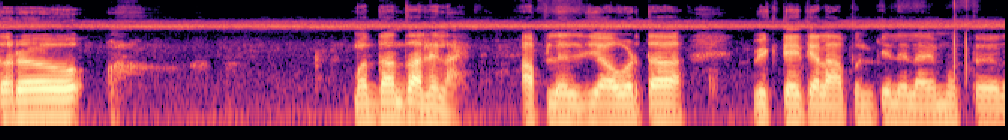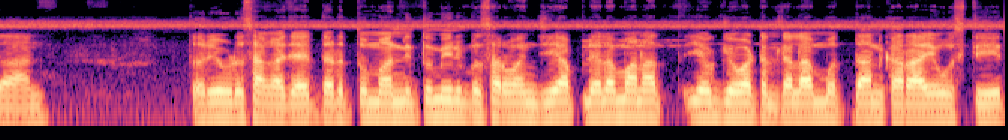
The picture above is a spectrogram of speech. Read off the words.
तर मतदान झालेलं आहे. आपल्याला जे आवडता व्यक्ती आहे त्याला आपण केलेलं आहे मतदान. तर एवढं सांगायचं आहे तर तुम्हाला तुम्ही सर्वांची आपल्याला मनात योग्य वाटेल त्याला मतदान करा व्यवस्थित.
